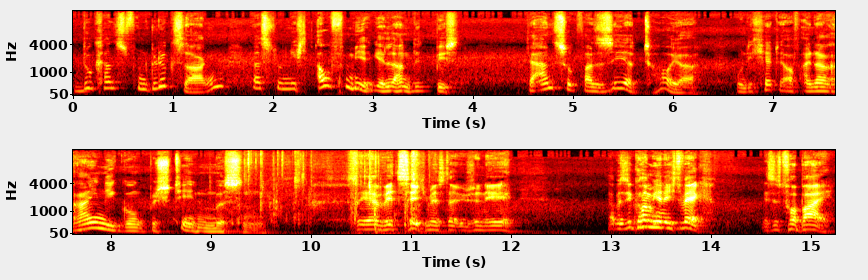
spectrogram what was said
Du kannst von Glück sagen, dass du nicht auf mir gelandet bist. Der Anzug war sehr teuer und ich hätte auf einer Reinigung bestehen müssen. Sehr witzig, Mr. Eugene. Aber Sie kommen hier nicht weg. Es ist vorbei.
